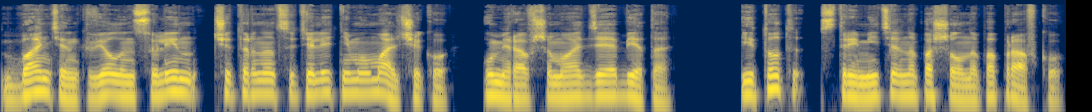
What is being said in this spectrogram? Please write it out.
Бантинг ввел инсулин 14-летнему мальчику, умиравшему от диабета, и тот стремительно пошел на поправку.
